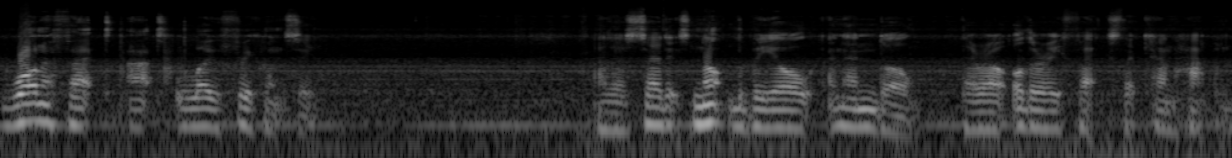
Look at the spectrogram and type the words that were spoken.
one effect at low frequency. As I said, it's not the be all and end all. There are other effects that can happen.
